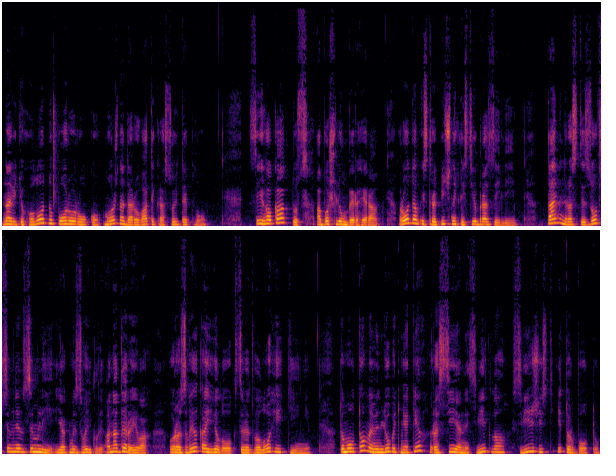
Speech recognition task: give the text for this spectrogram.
навіть у холодну пору року можна дарувати красу й тепло. Сигокактус або шлюмбергера родом із тропічних лісів Бразилії. Там він росте зовсім не в землі, як ми звикли, а на деревах, у розвилках гілок, серед вологій тіні. Тому в тому він любить м'яке розсіяне світло, свіжість і турботу.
